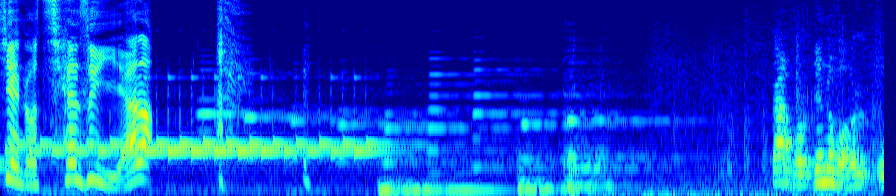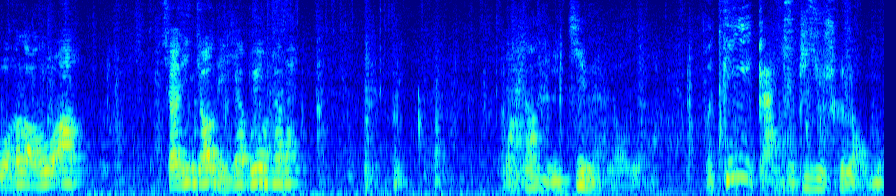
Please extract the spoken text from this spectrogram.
见着千岁爷了。大伙儿跟着我，我和老陆啊，小心脚底下，不用害怕。我刚才一进来，老陆，我第一感觉这就是个老墓。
